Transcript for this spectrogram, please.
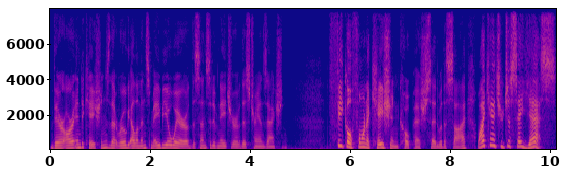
There are indications that rogue elements may be aware of the sensitive nature of this transaction. Fecal fornication, Khopesh said with a sigh. Why can't you just say yes?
